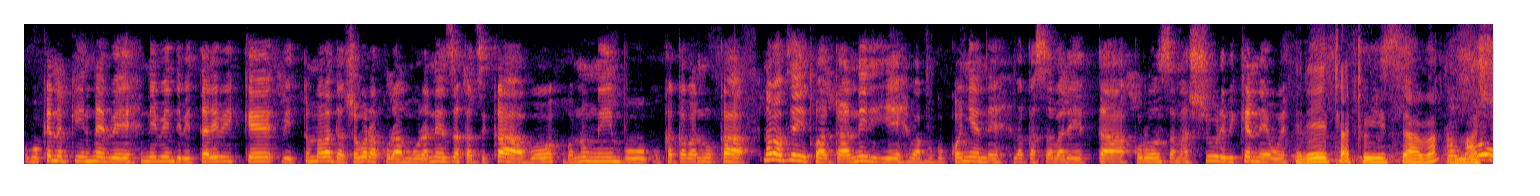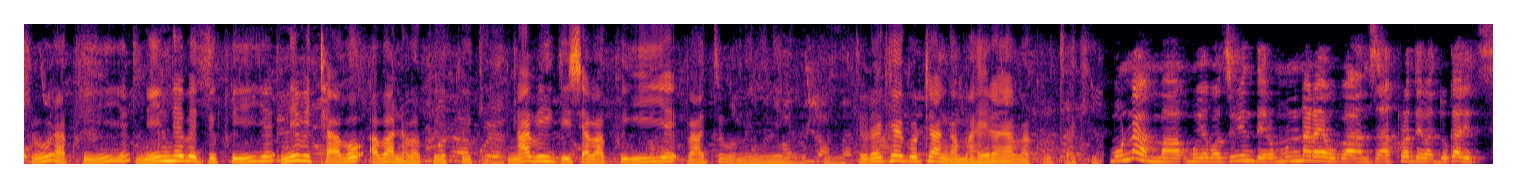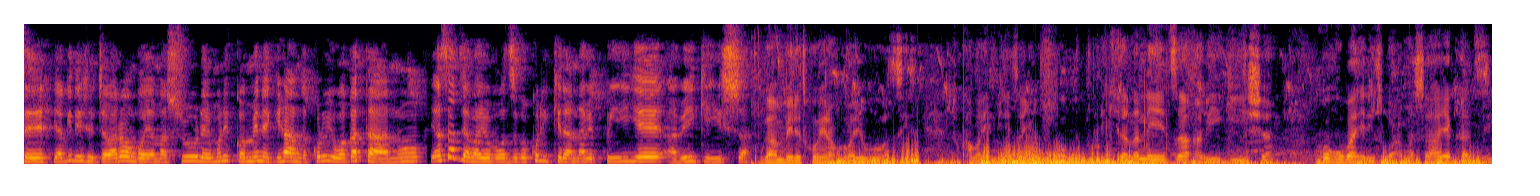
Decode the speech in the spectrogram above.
ubukene bw'intebe n'ibindi bitari bike bituma badashobora kurangura neza akazi kabo ngo n'umwimbu ukagabanuka n'ababyeyi twaganiriye bavuga uko nyine bagasaba leta kuronsa amashuri bikenewe leta tuyisaba amashuri akwiye n'intebe zikwiye n'ibitabo abana bakwiye kwigira n'abigisha bakwiye bazi ubumenyi nyine bukwiye tureke gutanga amahera y'abakutaki mu nama umuyobozi w'indero mu ntara ya bubanza claude badugaritse yabwirishije abarongoye amashuri muri komine gihanga kuri uyu wa gatanu yasabye abayobozi gukurikirana bikwiye abigisha bwa mbere twohera ku bayobozi tukabahimiriza yuko gukurikirana neza abigisha ko hubahirizwa amasaha y'akazi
